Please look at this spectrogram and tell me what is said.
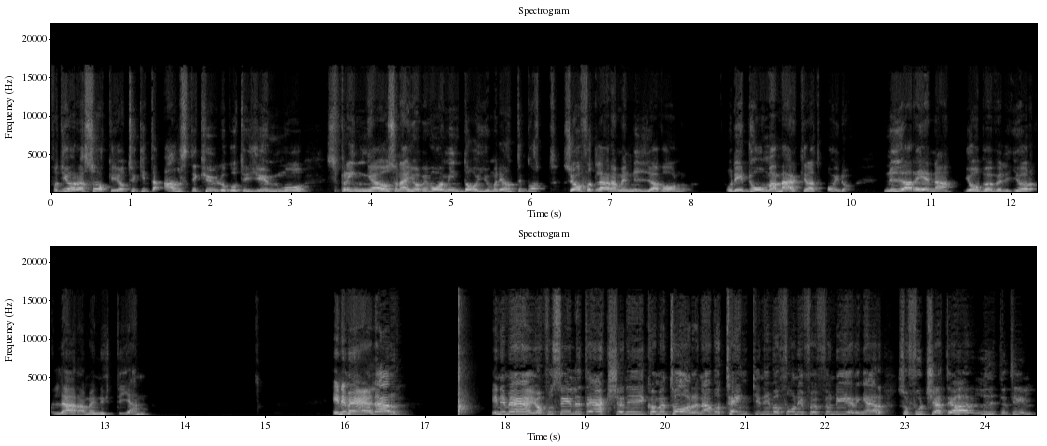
fått göra saker. Jag tycker inte alls det är kul att gå till gym och springa och sådär. Jag vill vara i min dojo, men det har inte gått. Så jag har fått lära mig nya vanor. Och det är då man märker att, oj då, ny arena, jag behöver gör, lära mig nytt igen. Är ni med eller? Är ni med? Jag får se lite action i kommentarerna. Vad tänker ni? Vad får ni för funderingar? Så fortsätter jag här lite till.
